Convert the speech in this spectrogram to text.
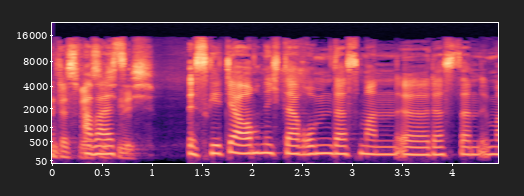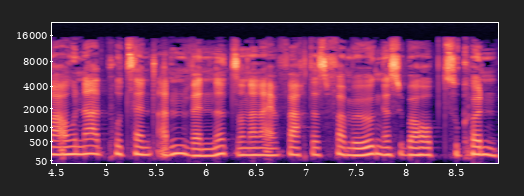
Und das weiß Aber ich nicht. Es geht ja auch nicht darum, dass man äh, das dann immer 100 Prozent anwendet, sondern einfach das Vermögen, es überhaupt zu können.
